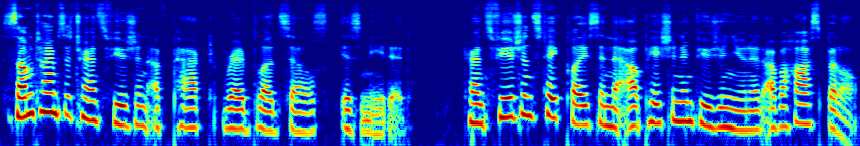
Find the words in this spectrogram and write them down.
sometimes a transfusion of packed red blood cells is needed. Transfusions take place in the outpatient infusion unit of a hospital.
